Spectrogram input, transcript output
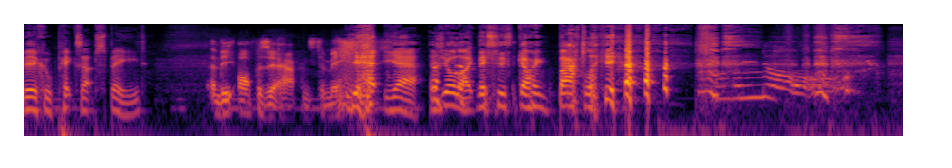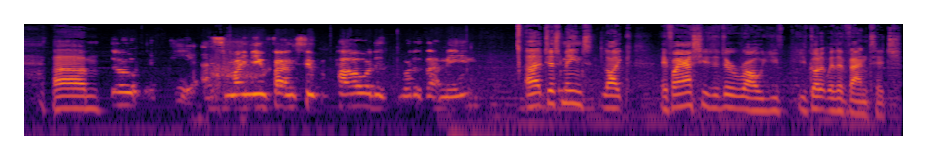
vehicle picks up speed. And the opposite happens to me. Yeah, yeah. As you're like, this is going badly. Oh no. um, So, Dear. it's my newfound superpower. What does, what does that mean? Uh, it just means like if I ask you to do a roll, you've you've got it with advantage.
